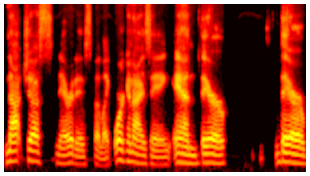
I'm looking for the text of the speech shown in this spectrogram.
not just narratives, but like organizing and their their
